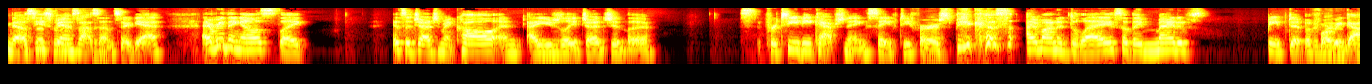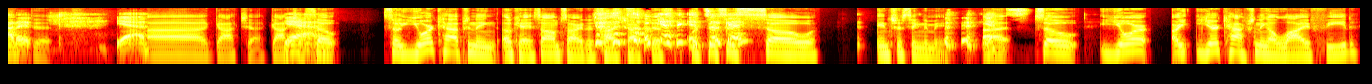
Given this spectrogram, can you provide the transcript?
No, really C-SPAN's not censored. Yeah, everything else like it's a judgment call, and I usually judge in the for TV captioning safety first because I'm on a delay, so they might have beeped it before we got beeped it. Yeah, Uh, gotcha, gotcha. Yeah. So, so your captioning. Okay, so I'm sorry to sidetrack okay, this, but this okay. is so interesting to me. yes, So you're are you're captioning a live feed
